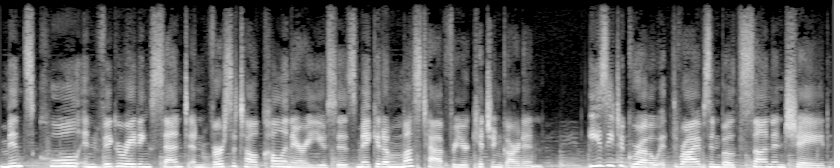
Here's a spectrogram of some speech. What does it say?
Mint's cool, invigorating scent and versatile culinary uses make it a must-have for your kitchen garden. Easy to grow, it thrives in both sun and shade.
